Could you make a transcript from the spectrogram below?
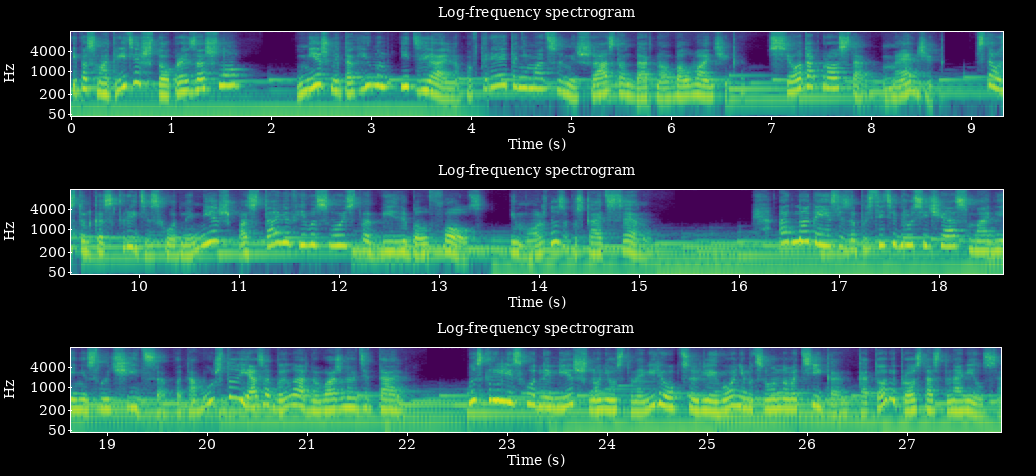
И посмотрите, что произошло. Меж MetaHuman идеально повторяет анимацию меша стандартного болванчика. Все так просто. Magic. Осталось только скрыть исходный меж, поставив его свойство Visible False, и можно запускать сцену. Однако, если запустить игру сейчас, магия не случится, потому что я забыла одну важную деталь. Мы скрыли исходный меш, но не установили опцию для его анимационного тика, который просто остановился.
